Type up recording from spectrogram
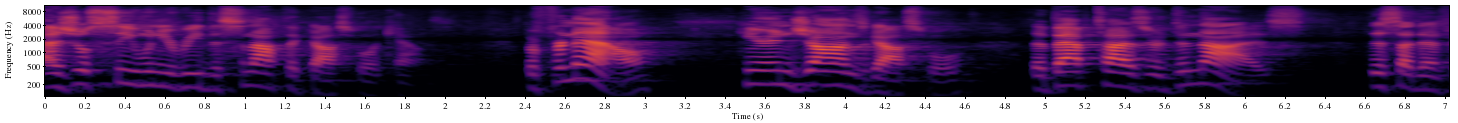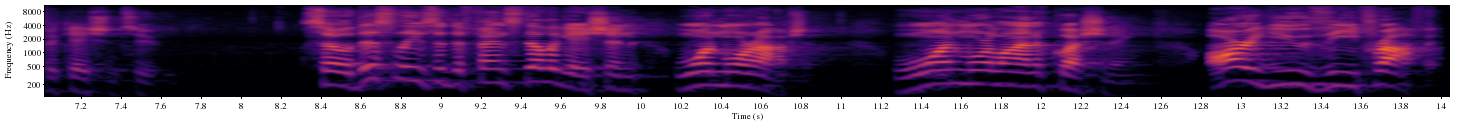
as you'll see when you read the Synoptic Gospel accounts. But for now, here in John's Gospel, the baptizer denies this identification too. So this leaves the defense delegation one more option, one more line of questioning. Are you the prophet?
